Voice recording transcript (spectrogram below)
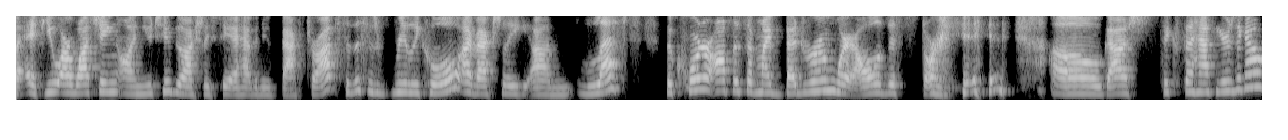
if you are watching on YouTube, you'll actually see I have a new backdrop. So this is really cool. I've actually um, left the corner office of my bedroom where all of this started. oh gosh, six and a half years ago,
